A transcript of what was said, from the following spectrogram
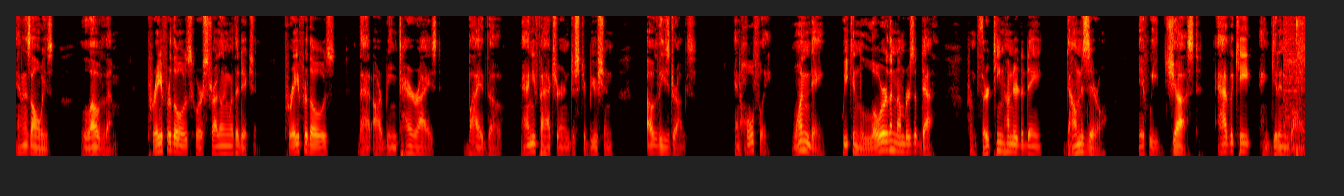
And as always, love them. Pray for those who are struggling with addiction. Pray for those that are being terrorized by the manufacture and distribution of these drugs. And hopefully, one day, we can lower the numbers of death from 1,300 a day down to zero if we just advocate and get involved.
